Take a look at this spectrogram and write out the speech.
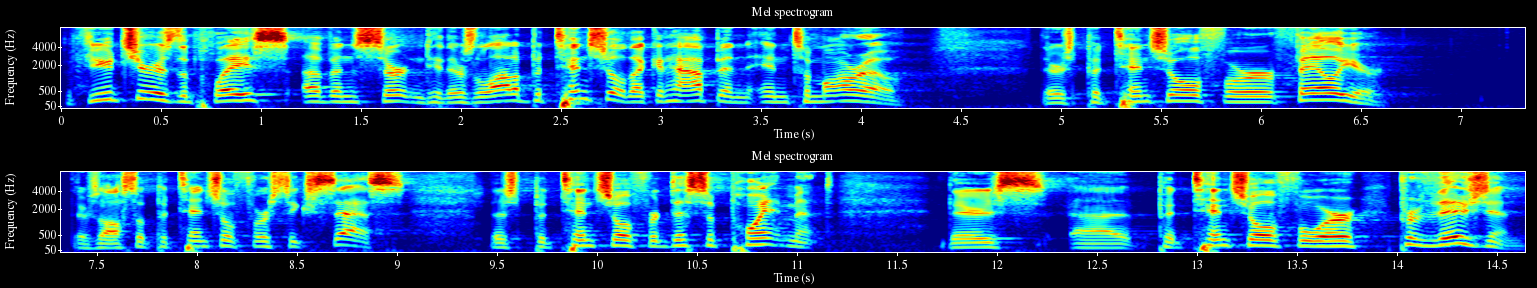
The future is the place of uncertainty. There's a lot of potential that could happen in tomorrow. There's potential for failure. There's also potential for success. There's potential for disappointment. There's uh, potential for provision.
